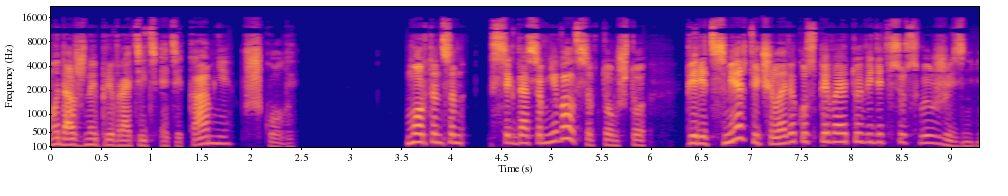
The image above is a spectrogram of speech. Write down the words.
Мы должны превратить эти камни в школы. Мортенсон всегда сомневался в том, что перед смертью человек успевает увидеть всю свою жизнь.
